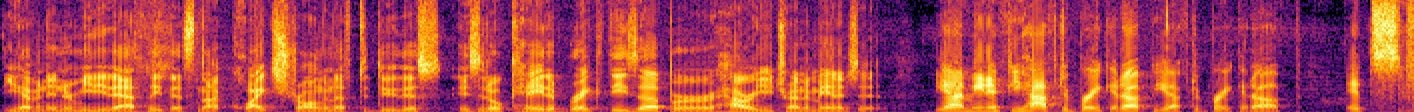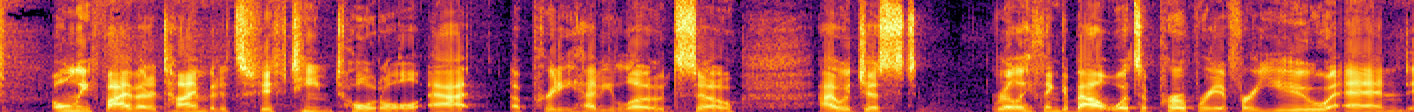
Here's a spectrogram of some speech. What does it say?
you have an intermediate athlete that's not quite strong enough to do this. Is it okay to break these up, or how are you trying to manage it? Yeah, I mean, if you have to break it up, you have to break it up. It's only five at a time, but it's 15 total at a pretty heavy load. So I would just really think about what's appropriate for you. And,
